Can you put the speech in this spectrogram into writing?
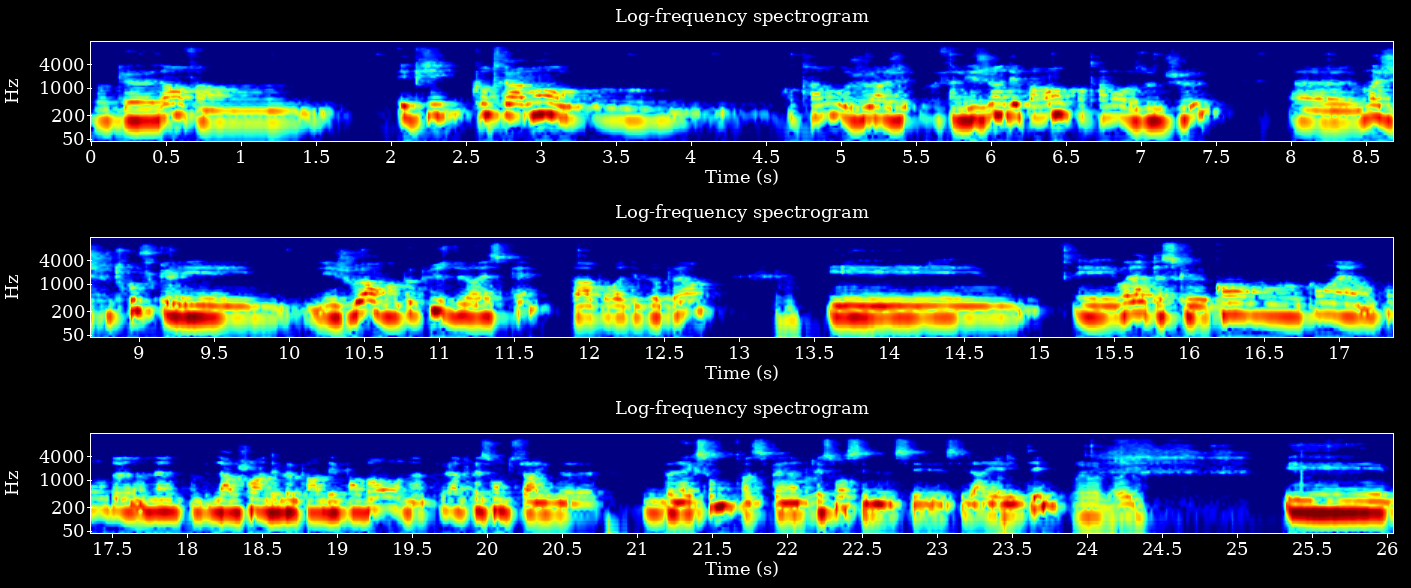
donc non, enfin. Et puis, contrairement aux, contrairement aux jeux, enfin les jeux indépendants, contrairement aux autres jeux, euh, moi je trouve que les, les joueurs ont un peu plus de respect par rapport aux développeurs. Et, et voilà, parce que quand, quand, on, donne de l'argent à un développeur indépendant, on a un peu l'impression de faire une, une bonne action. Enfin, c'est pas une impression, c'est c'est la réalité. Ouais. Et,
